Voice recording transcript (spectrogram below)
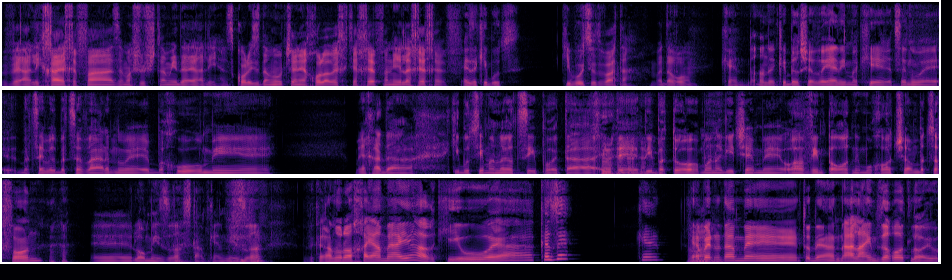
וההליכה יחפה זה משהו שתמיד היה לי, אז כל הזדמנות שאני יכול ללכת יחף, אני אלך יחף. איזה קיבוץ? קיבוץ יוטבתה, בדרום. כן, לא, אני כבאר שבעי אני מכיר, אצלנו אה, בצוות בצבא היה לנו בחור מ... מאחד הקיבוצים, אני לא אוציא פה את, ה, את אה, דיבתו, בוא נגיד שהם אה, אוהבים פרות נמוכות שם בצפון, אה, לא מזרע, סתם כן מזרע, וקראנו לו החיה מהיער, כי הוא היה כזה, כן, כי. הבן אדם, אתה יודע, נעליים זרות לא היו.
